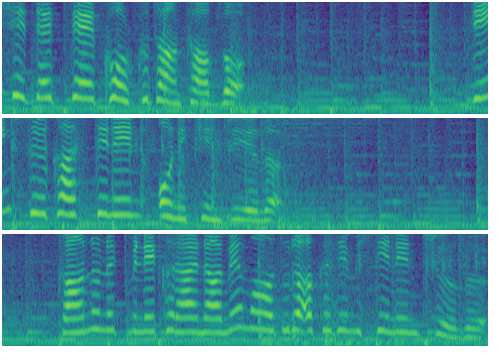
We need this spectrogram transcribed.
şiddette korkutan tablo. Dink suikastinin 12. yılı. Kanun hükmüne kararname mağduru akademisyenin çığlığı.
